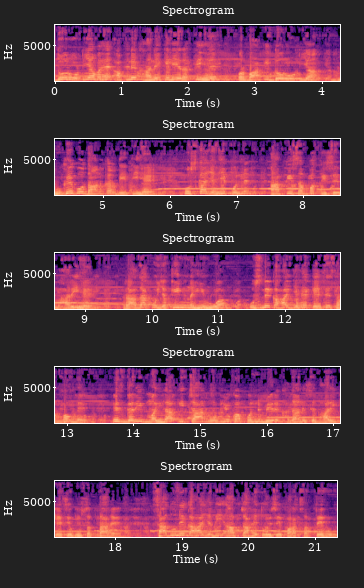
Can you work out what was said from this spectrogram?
दो रोटियाँ वह अपने खाने के लिए रखती है और बाकी दो रोटियाँ भूखे को दान कर देती है। उसका यही पुण्य आपकी संपत्ति से भारी है। राजा को यकीन नहीं हुआ। उसने कहा, यह कैसे संभव है? इस गरीब महिला की चार रोटियों का पुण्य मेरे खजाने से भारी कैसे हो सकता है? साधु ने कहा, यदि आप चाहे तो इसे परख सकते हो।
